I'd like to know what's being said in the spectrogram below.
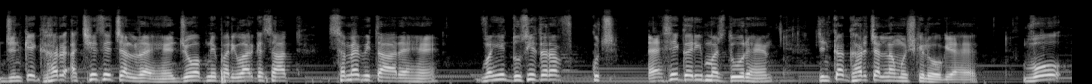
जिनके घर अच्छे से चल रहे हैं, जो अपने परिवार के साथ समय बिता रहे हैं। वहीं दूसरी तरफ़ कुछ ऐसे गरीब मजदूर हैं जिनका घर चलना मुश्किल हो गया है। वो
